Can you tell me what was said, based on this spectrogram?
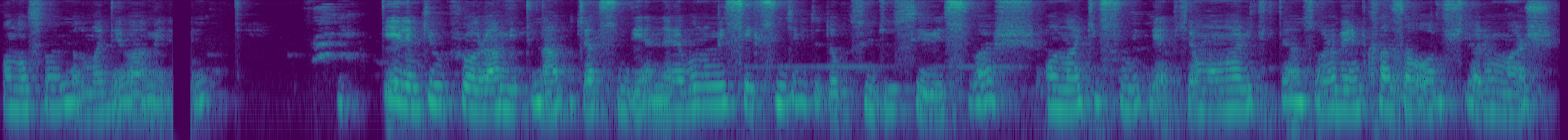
Ondan sonra yoluma devam edelim. Diyelim ki bu program bitti ne yapacaksın diyenlere. Bunun bir 8. bir de 9. seviyesi var. Onları kesinlikle yapacağım. Onlar bittikten sonra benim kaza oruçlarım var.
